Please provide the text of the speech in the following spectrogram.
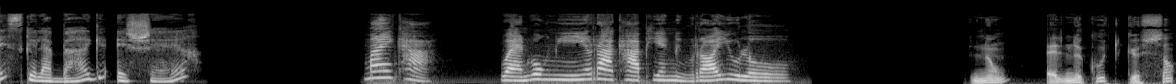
est-ce que la bague est chère? ไม่ค่ะ แหวนวงนี้ราคาเพียงหนึ่งร้อยยูโร Non, elle ne coûte que cent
